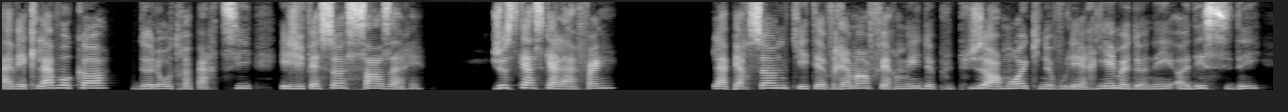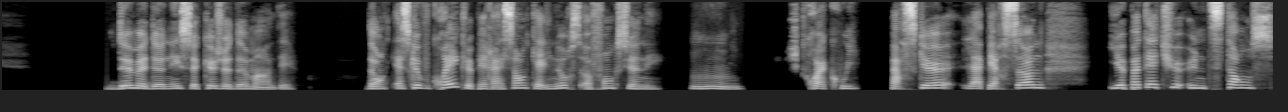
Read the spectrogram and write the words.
avec l'avocat de l'autre partie et j'ai fait ça sans arrêt jusqu'à ce qu'à la fin, la personne qui était vraiment fermée depuis plusieurs mois et qui ne voulait rien me donner a décidé de me donner ce que je demandais. Donc, est-ce que vous croyez que l'opération Kalnours a fonctionné? Mmh. Je crois que oui, parce que la personne, il y a peut-être eu une petite once,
